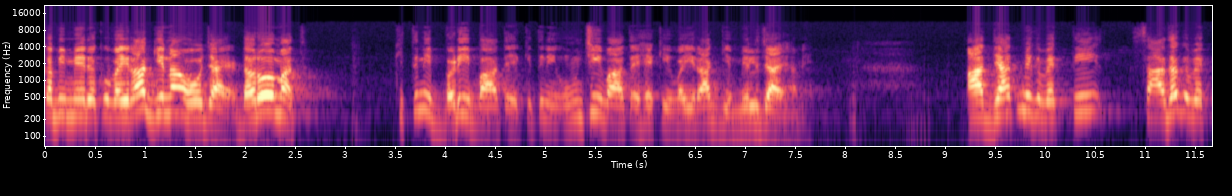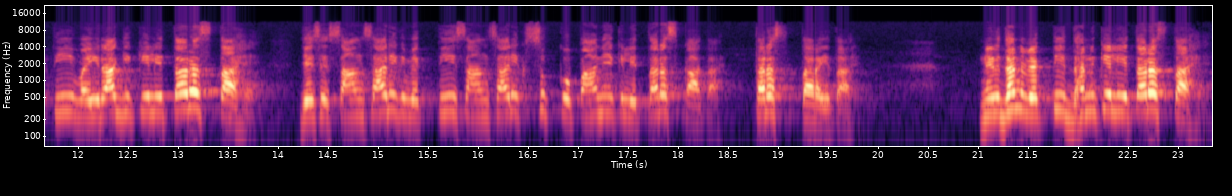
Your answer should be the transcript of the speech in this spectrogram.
कभी मेरे को वैराग्य ना हो जाए, डरो मत। कितनी बड़ी बात है, कितनी ऊँची बात है कि वैराग्य मिल जाए हमें। आध्यात्मिक व्यक्ति, साधक व्यक्ति वैराग्य के लिए तरसता है। जैसे सांसारिक व्यक्ति सांसारिक सुख को पाने के लिए तरस खाता है, तरसता रहता है। निर्धन व्यक्ति धन के लिए तरसता है।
